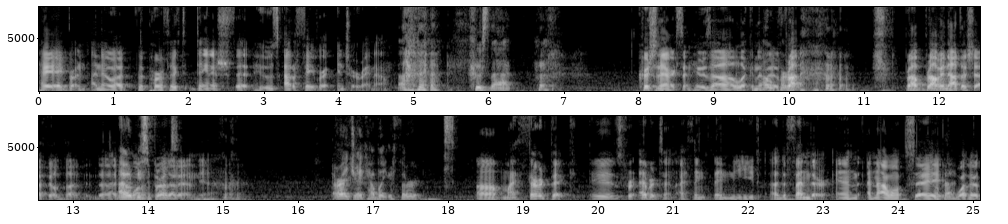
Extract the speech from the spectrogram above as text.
Hey, hey, Brenton, I know uh, the perfect Danish fit who's out of favor at Inter right now. Who's that? Christian Eriksen, who's uh, looking to Oh, move. Prob- probably not to Sheffield, but uh, just I would be wanna throw that in. Yeah. All right, Jake, how about your third? Um, my third pick is for Everton. I think they need a defender, and and I won't say Okay. whether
